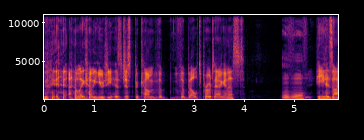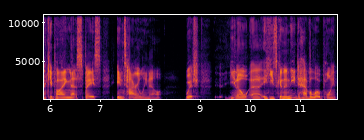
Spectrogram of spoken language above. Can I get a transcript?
I like how Yuji has just become the the belt protagonist. Mm-hmm. He is occupying that space entirely now, which you know, uh, he's to need to have a low point,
